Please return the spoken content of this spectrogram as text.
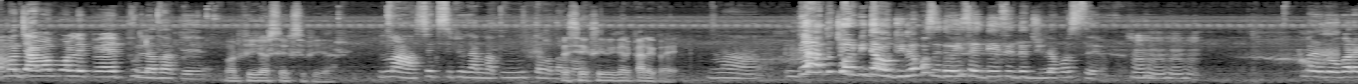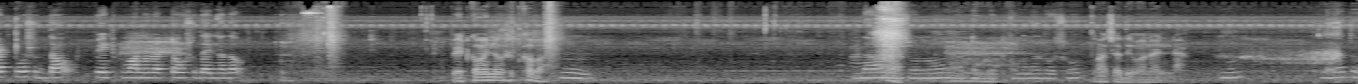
আমার জামা পরলে পেট ফুলা থাকে। আমার ফিগার সেক্সি ফিগার না সেক্সি ফিগার না তুমি মিথ্যা কথা বলো। সেক্সি ফিগার কারে কয়? না। দেহ তো চর্বি দাও পড়ছে দাও এই সাইড দিয়ে এই সাইড দিয়ে ঝুলা পড়ছে। হুম হুম হুম। আমার রোগার একটা ওষুধ দাও পেট কমানোর একটা ওষুধ এনে দাও। পেট কমাইলে ওষুধ খাবা? হুম। দাও না শোনো একটা পেট কমানোর ওষুধ। আচ্ছা দিবা না হুম দাও তো।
